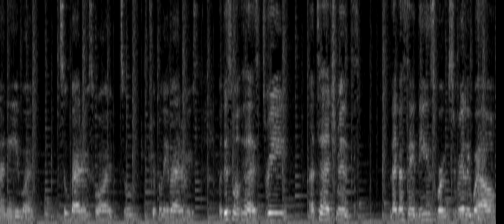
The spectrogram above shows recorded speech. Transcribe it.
I need what? Two batteries for it, two AAA batteries. But this one has three attachments. Like I said, these works really well.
